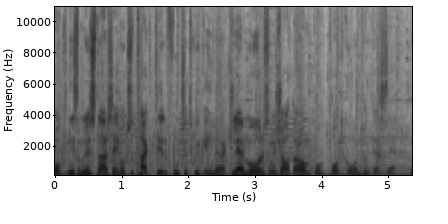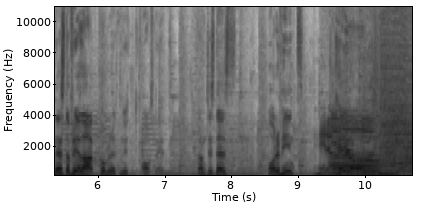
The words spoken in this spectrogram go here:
Och ni som lyssnar säger vi också tack till. Fortsätt skicka in era klämmor som vi tjatar om på podkåren.se. Nästa fredag kommer ett nytt avsnitt. Fram tills dess, ha det fint! Hej då!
